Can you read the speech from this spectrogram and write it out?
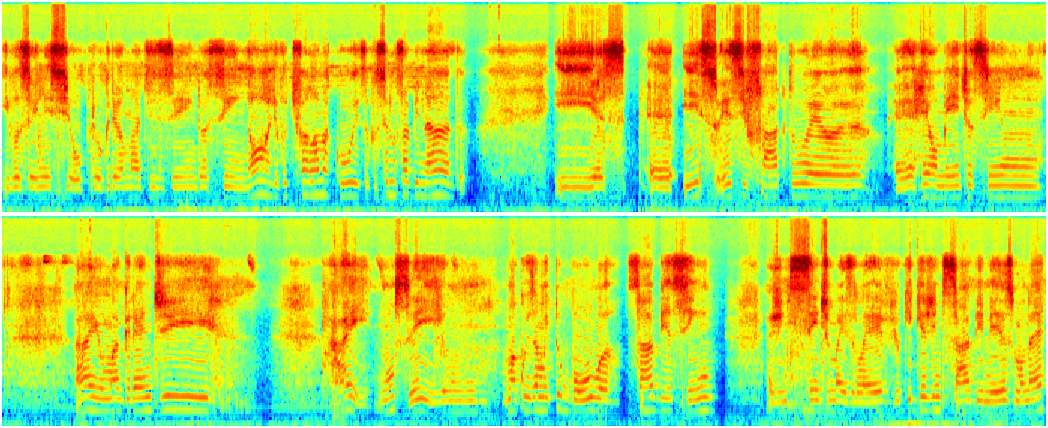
e você iniciou o programa dizendo assim: Olha, eu vou te falar uma coisa, você não sabe nada. E esse, é, isso, esse fato é, é realmente assim um, ai, uma grande. Ai, não sei, um, uma coisa muito boa, sabe? Assim, a gente se sente mais leve, o que, que a gente sabe mesmo, né?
